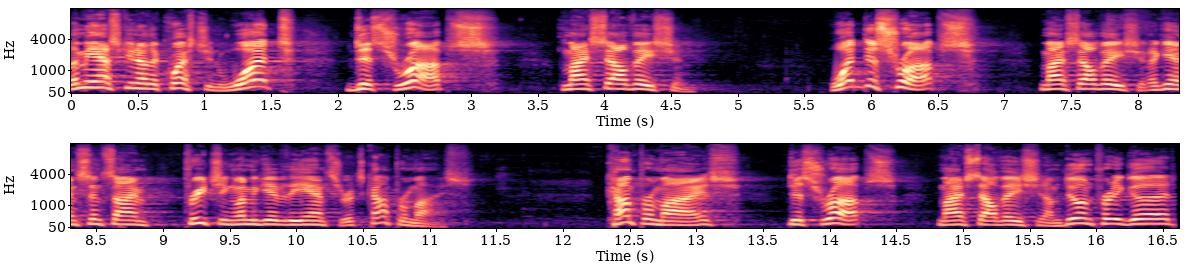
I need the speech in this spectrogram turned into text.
let me ask you another question. What disrupts my salvation? What disrupts my salvation? Again, since I'm preaching, let me give you the answer. It's compromise. Compromise disrupts my salvation. I'm doing pretty good.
